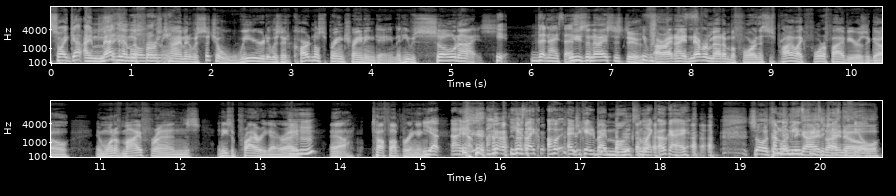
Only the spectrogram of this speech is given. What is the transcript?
so I got I met a him couple the older than first me. time and it was such a weird. It was a Cardinal spring training game and he was so nice. He, the nicest. He's the nicest dude. He really all right. And I had never met him before, and this is probably like four or five years ago. And one of my friends, and he's a Priory guy, right? Mm-hmm. Yeah, tough upbringing. Yep, I know. He's like oh, educated by monks. I'm like, okay. So it's Come a to bunch Mean of guys of I know, Chesterfield.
